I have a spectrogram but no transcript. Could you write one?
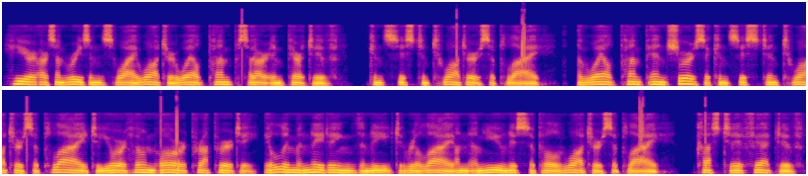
Here are some reasons why water well pumps are imperative. Consistent water supply. A well pump ensures a consistent water supply to your home or property, eliminating the need to rely on a municipal water supply. Cost effective.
